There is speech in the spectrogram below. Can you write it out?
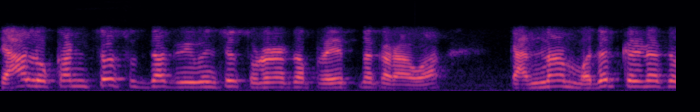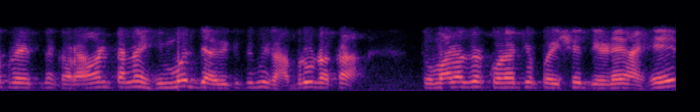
त्या लोकांचं सुद्धा ग्रीव्हन्सेस सोडवण्याचा प्रयत्न करावा. त्यांना मदत करण्याचा प्रयत्न करावा आणि त्यांना हिंमत द्यावी की तुम्ही घाबरू नका. तुम्हाला जर कोणाचे पैसे देणे आहेत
